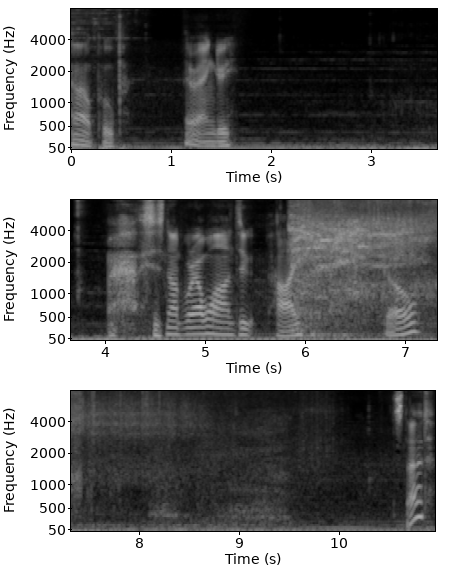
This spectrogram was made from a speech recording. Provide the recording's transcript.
Oh, poop. They're angry. This is not where I want to... Hi. Go. What's that?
